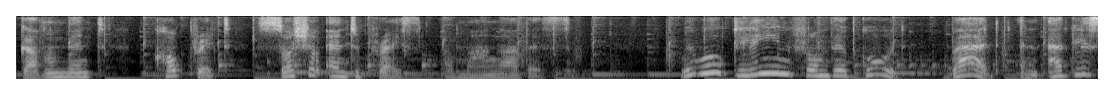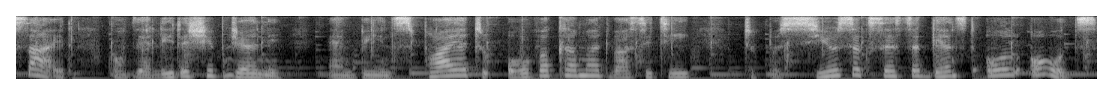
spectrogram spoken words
government, corporate, social enterprise, among others. We will glean from their good, bad, and ugly side of their leadership journey and be inspired to overcome adversity, to pursue success against all odds,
